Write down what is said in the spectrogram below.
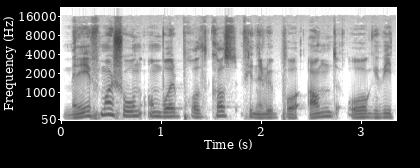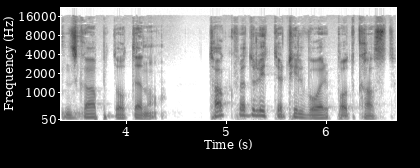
Mer informasjon om vår podkast finner du på andogvitenskap.no. Takk for at du lytter til vår podkast.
